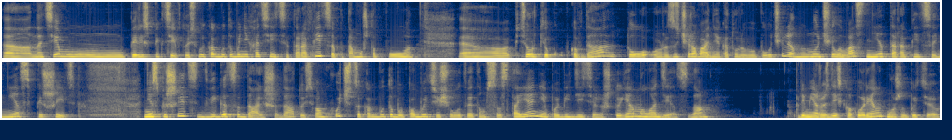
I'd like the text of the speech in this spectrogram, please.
э, на тему перспектив. То есть вы как будто бы не хотите торопиться, потому что по э, пятерке кубков, да, то разочарование, которое вы получили, оно научило вас не торопиться, не спешить не спешить двигаться дальше, да, то есть вам хочется как будто бы побыть еще вот в этом состоянии победителя, что я молодец, да. К примеру, здесь как вариант может быть, э,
